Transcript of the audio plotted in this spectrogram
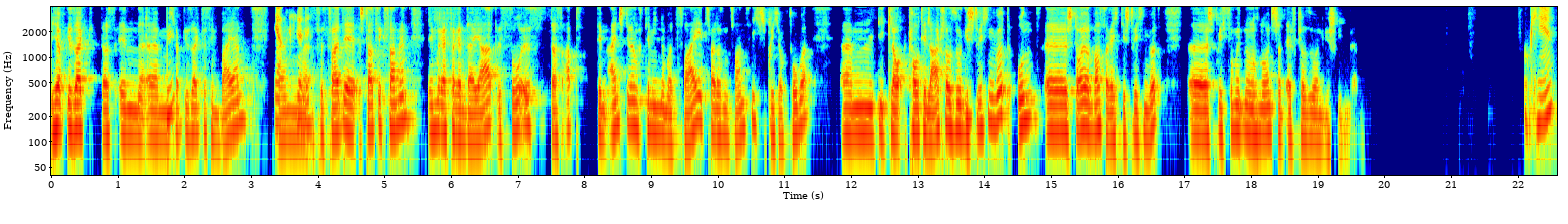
Ich habe gesagt, dass in, ähm, hm? ich habe gesagt, dass in Bayern ja, ähm, fürs zweite Staatsexamen im Referendariat es so ist, dass ab dem Einstellungstermin Nummer 2 2020, sprich Oktober, ähm, die Kautelarklausur hm. gestrichen wird und äh, Steuer- und Wasserrecht gestrichen wird, äh, sprich somit nur noch neun statt elf Klausuren geschrieben werden. Okay.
